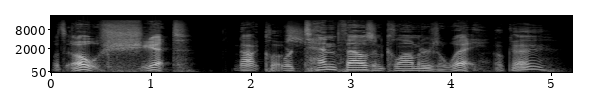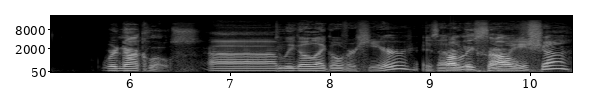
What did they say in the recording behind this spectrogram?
What's oh shit? Not close. We're ten thousand kilometers away. okay. We're not close. Do Um, we go like over here? Is that Probably like south. Croatia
